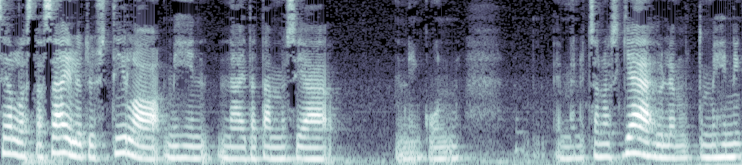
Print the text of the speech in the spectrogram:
sellaista säilytystilaa, mihin näitä tämmöisiä, niin kuin, en mä nyt sanoisi jäähylle, mutta mihin niin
